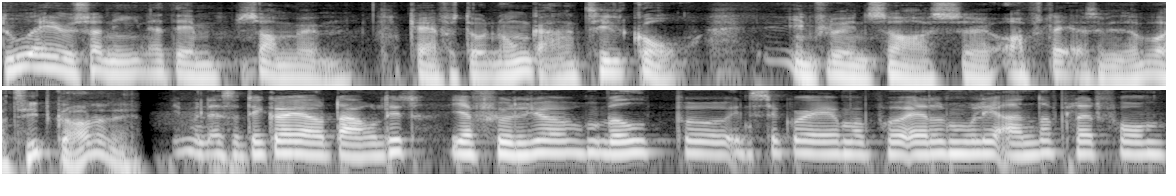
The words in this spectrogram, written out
du er jo sådan en af dem, som, øh, kan jeg forstå, nogle gange tilgår influencers øh, opslag osv. Hvor tit gør du det? Jamen altså, det gør jeg jo dagligt. Jeg følger jo med på Instagram og på alle mulige andre platforme.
